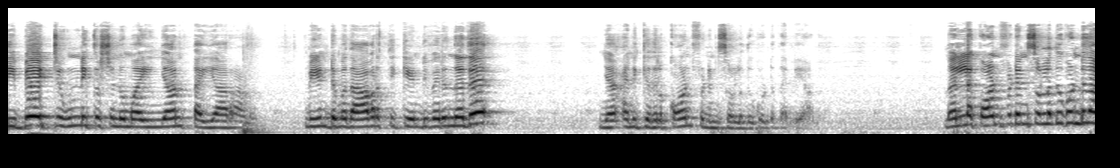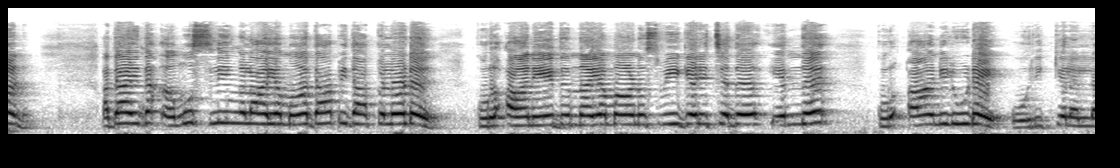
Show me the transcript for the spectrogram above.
ഡിബേറ്റ് ഉണ്ണികൃഷ്ണനുമായി ഞാൻ തയ്യാറാണ്. വീണ്ടും അത് ആവർത്തിക്കേണ്ടി വരുന്നത് ഞാൻ എനിക്കതിൽ കോൺഫിഡൻസ് ഉള്ളത് കൊണ്ട് തന്നെയാണ്. നല്ല കോൺഫിഡൻസ് ഉള്ളത് കൊണ്ടതാണ് അതായത് അമുസ്ലിങ്ങളായ മാതാപിതാക്കളോട് ഖുർആൻ ഏത് നയമാണ് സ്വീകരിച്ചത് എന്ന് ഖുർആാനിലൂടെ ഒരിക്കലല്ല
